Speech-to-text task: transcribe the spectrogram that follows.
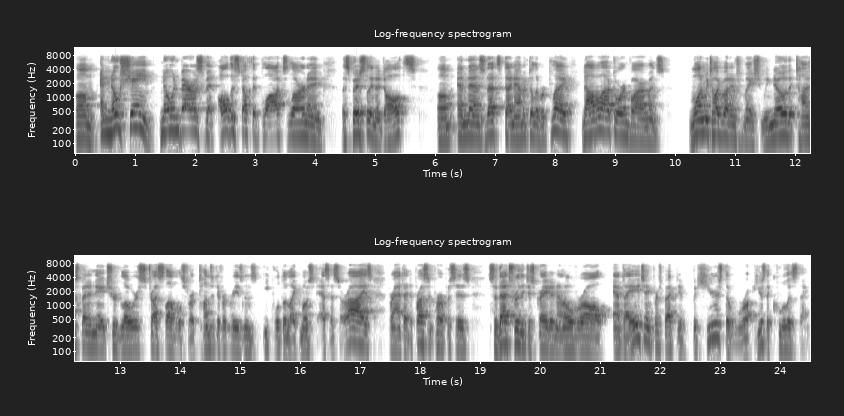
Um, and no shame, no embarrassment, all the stuff that blocks learning, especially in adults. Um, and then, so that's dynamic, deliberate play. Novel outdoor environments. One, we talked about inflammation. We know that time spent in nature lowers stress levels for tons of different reasons, equal to like most SSRIs for antidepressant purposes. So that's really just great in an overall anti-aging perspective. But here's the here's the coolest thing:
